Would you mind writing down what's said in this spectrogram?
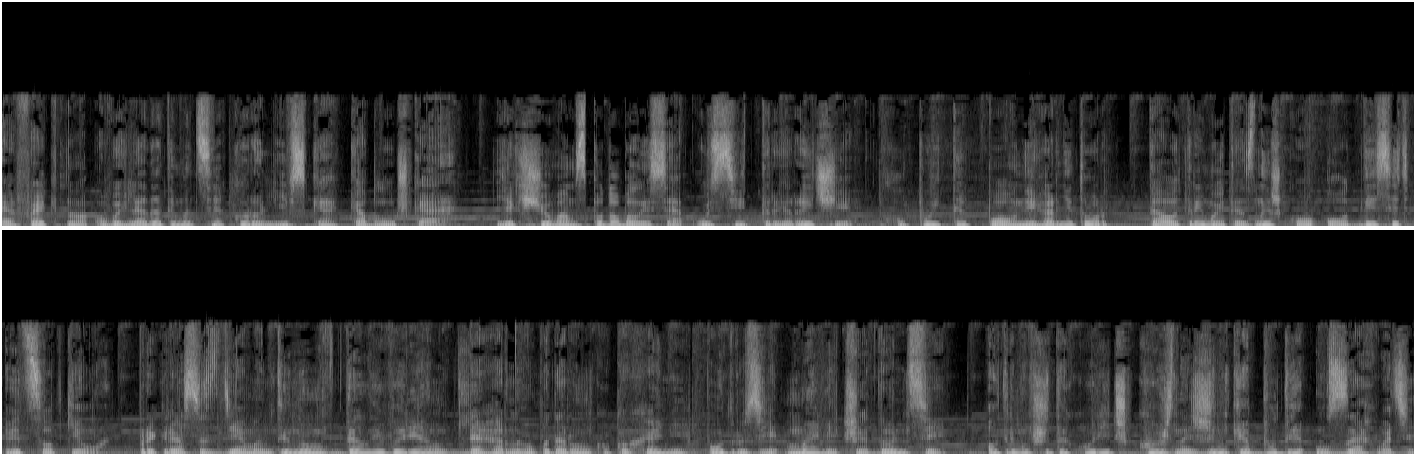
ефектно виглядатиме ця королівська каблучка. Якщо вам сподобалися усі три речі, купуйте повний гарнітур та отримуйте знижку у 10%. Прикраси з діамантином вдалий варіант для гарного подарунку коханій, подрузі, мамі чи доньці. Отримавши таку річ, кожна жінка буде у захваті.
